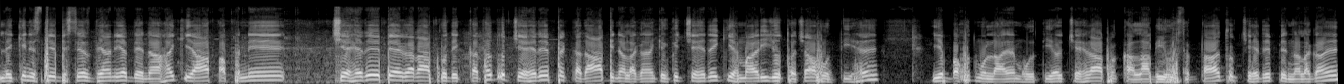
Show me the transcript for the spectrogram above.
लेकिन इस पर विशेष ध्यान यह देना है कि आप अपने चेहरे पे अगर आपको दिक्कत है तो चेहरे पे कदापि ना लगाएँ, क्योंकि चेहरे की हमारी जो त्वचा होती है, ये बहुत मुलायम होती है और चेहरा आपका काला भी हो सकता है तो चेहरे पे ना लगाएँ।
